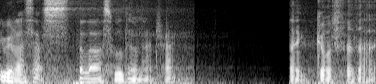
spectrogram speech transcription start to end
You realise that's the last we'll do on that track? Thank God for that.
